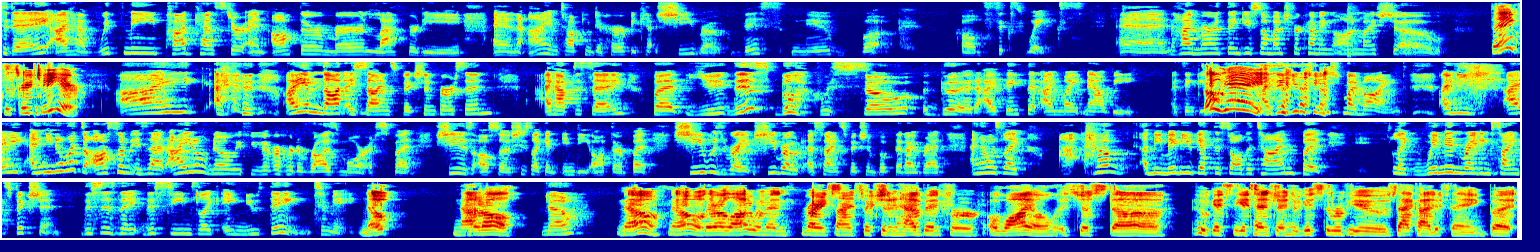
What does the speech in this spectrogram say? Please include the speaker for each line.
Speaker 1: today I have with me podcaster and author Mur Lafferty, and I am talking to her because she wrote this new book called Six Wakes. And hi, Mur, thank you so much for coming on my show.
Speaker 2: Thanks, it's great to be here.
Speaker 1: I I am not a science fiction person, I have to say, but you this book was so good. I think that I might now be. I think.
Speaker 2: Oh yay!
Speaker 1: I think you've changed my mind. I mean, I and you know what's awesome is that I don't know if you've ever heard of Roz Morris, but she is also she's like an indie author, but she was right. She wrote a science fiction book that I read, and I was like, how? I mean, maybe you get this all the time, but like women writing science fiction, this is the this seems like a new thing to me.
Speaker 2: Nope, not at all.
Speaker 1: No.
Speaker 2: No, no, there are a lot of women writing science fiction and have been for a while. It's just uh, who gets the attention, who gets the reviews, that kind of thing. But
